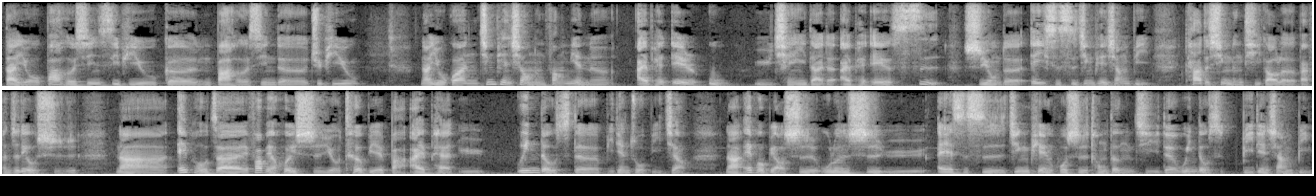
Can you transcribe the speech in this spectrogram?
带有八核心 CPU 跟八核心的 GPU。那有关晶片效能方面呢？iPad Air 五与前一代的 iPad Air 四使用的 A 十四晶片相比，它的性能提高了百分之六十。那 Apple 在发表会时有特别把 iPad 与 Windows 的笔电做比较。那 Apple 表示，无论是与 A 十四晶片或是同等级的 Windows 笔电相比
